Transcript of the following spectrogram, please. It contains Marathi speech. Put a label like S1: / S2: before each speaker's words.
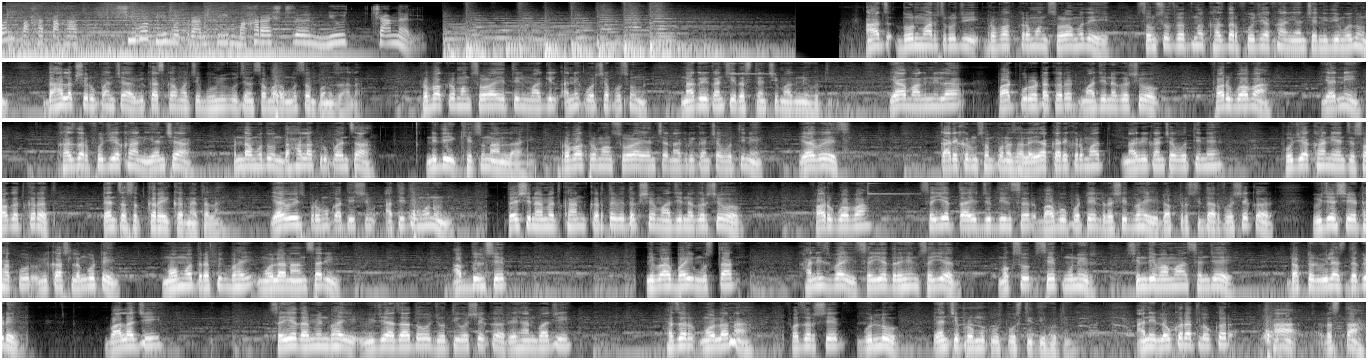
S1: आपण पाहत आहात शिवभीमक्रांती महाराष्ट्र न्यूज चॅनल.
S2: आज दोन मार्च रोजी प्रभाग क्रमांक सोळामध्ये संसदरत्न खासदार फौजिया खान यांच्या निधीमधून दहा लक्ष रुपयांच्या विकास कामाचे भूमिपूजन समारंभ संपन्न झाला. प्रभाग क्रमांक सोळा येथील मागील अनेक वर्षापासून नागरिकांची रस्त्यांची मागणी होती. या मागणीला पाठपुरवठा करत माजी नगरसेवक फारुख बाबा यांनी खासदार फौजिया खान यांच्या फंडामधून दहा लाख रुपयांचा निधी खेचून आणला आहे. प्रभाग क्रमांक सोळा यांच्या नागरिकांच्या वतीने यावेळेस कार्यक्रम संपन्न झाला. या कार्यक्रमात नागरिकांच्या वतीने फौजिया खान यांचे स्वागत करत त्यांचा सत्कारही करण्यात आला. यावेळी प्रमुख अतिथी अतिथी म्हणून तहसीन अहमद खान कर्तव्यदक्ष माजी नगरसेवक फारुख बाबा सय्यद ताईजुद्दीन सर बाबू पटेल रशीदभाई डॉक्टर सिद्धार्थ वशेकर विजयसिंह ठाकूर विकास लंगोटे मोहम्मद रफिकभाई मौलाना अन्सारी अब्दुल शेख निबागभाई मुस्ताक खानिजभाई सय्यद रहीम सय्यद मकसूद शेख मुनीर शिंदे मामा संजय डॉक्टर विलास दगडे बालाजी सय्यद अमीनभाई विजया जाधव ज्योती वशेकर रेहानबाजी हजर मौलाना फजर शेख गुल्लू यांची प्रमुख उपस्थिती होती. आणि लवकरात लवकर हा रस्ता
